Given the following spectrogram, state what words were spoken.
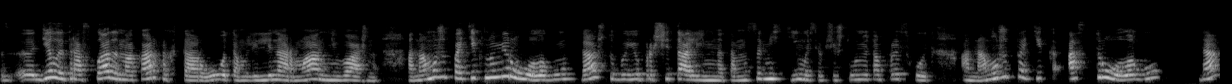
э, делает расклады на картах Таро там, или Ленорман, неважно. Она может пойти к нумерологу, да, чтобы ее просчитали именно там на совместимость, вообще, что у нее там происходит. Она может пойти к астрологу, да,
